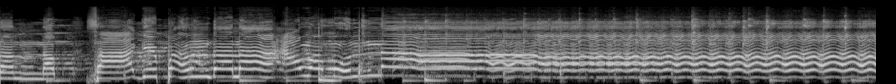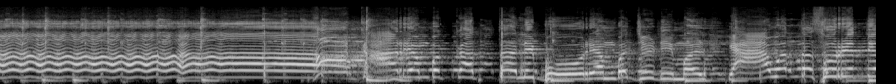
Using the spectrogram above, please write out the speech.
ನನ್ನ ಸಾಗಿ ಬಂದನ ಅವ ಮುನ್ನ. ಕಾರ್ಯಂಬ ಕತ್ತಲಿ ಬೋರೆಂಬ ಜಿಡಿಮಳ್ ಯಾವತ್ತ ಸುರಿತಿ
